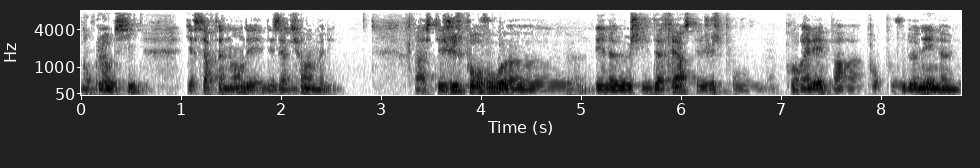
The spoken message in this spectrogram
Donc là aussi, il y a certainement des, actions à mener. C'était juste pour vous, euh, et le, chiffre d'affaires, c'était juste pour corréler, pour, vous donner une,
